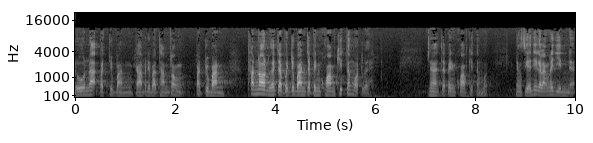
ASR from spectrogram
รู้ณปัจจุบันการปฏิบัติธรรมต้องปัจจุบันท่านนอกเหนือจากปัจจุบันจะเป็นความคิดทั้งหมดเลยนะจะเป็นความคิดทั้งหมด อย่างเสียงที่กำลังได้ยินเนี่ย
